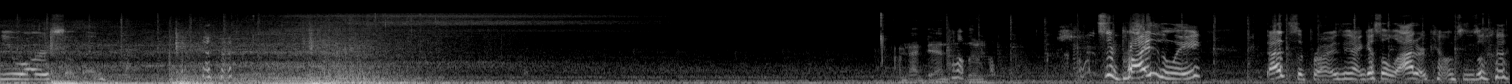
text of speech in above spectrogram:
you are something. I'm not dead, Oh. Lou. Surprisingly, that's surprising. I guess a ladder counts as a.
